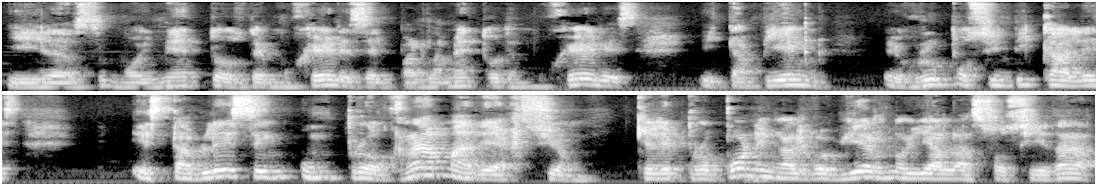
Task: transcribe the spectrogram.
y los movimientos de mujeres, el Parlamento de Mujeres, y también eh, grupos sindicales, establecen un programa de acción que le proponen al gobierno y a la sociedad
